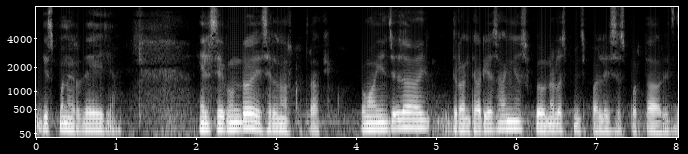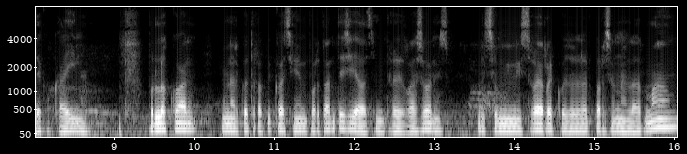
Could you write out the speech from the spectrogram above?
disponer de ella. El segundo es el narcotráfico. Como bien se sabe, durante varios años fue uno de los principales exportadores de cocaína, por lo cual el narcotráfico ha sido importante y se basa en tres razones. El suministro de recursos al personal armado,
